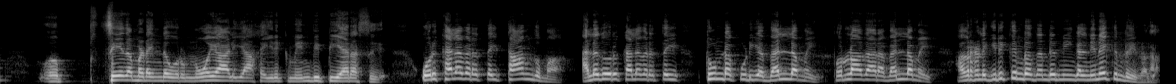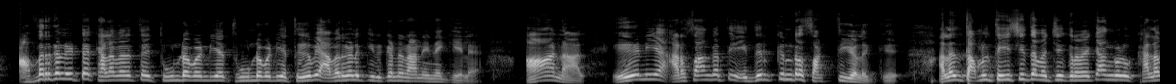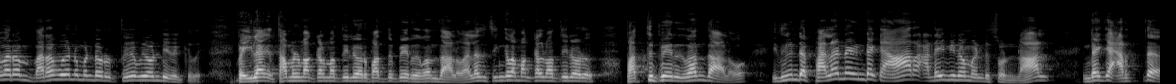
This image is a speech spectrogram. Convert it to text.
சேதமடைந்த ஒரு நோயாளியாக இருக்கும் என்பிபி அரசு ஒரு கலவரத்தை தாங்குமா? அல்லது ஒரு கலவரத்தை தூண்டக்கூடிய வல்லமை பொருளாதார வல்லமை அவர்களுக்கு இருக்கின்றது என்று நீங்கள் நினைக்கின்றீர்களா? அவர்கள்ட்ட கலவரத்தை தூண்ட வேண்டிய தூண்ட வேண்டிய தேவை அவர்களுக்கு இருக்குன்னு நான் நினைக்கல. ஆனால் ஏனைய அரசாங்கத்தை எதிர்க்கின்ற சக்திகளுக்கு அல்லது தமிழ் தேசியத்தை வச்சிருக்கிறவைக்கு அங்கே ஒரு கலவரம் வர வேணும் என்ற ஒரு தேவை ஒன்று இருக்குது. இப்போ இல தமிழ் மக்கள் மத்தியில் ஒரு பத்து பேர் இறந்தாலோ அல்லது சிங்கள மக்கள் மத்தியில் ஒரு பத்து பேர் இறந்தாலோ இதுகின்ற பலனை இன்றைக்கு ஆறு அடைவினம் என்று சொன்னால் இன்றைக்கு அர்த்த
